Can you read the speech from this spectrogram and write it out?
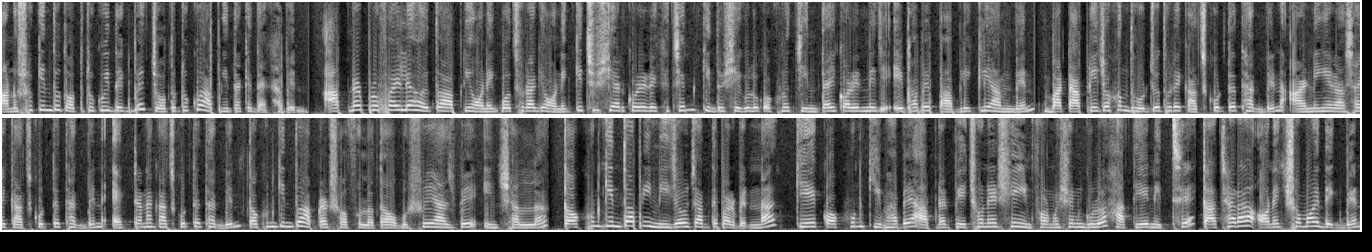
মানুষও কিন্তু ততটুকুই দেখবে, যতটুকু আপনি তাকে দেখাবেন। আপনার প্রোফাইলে হয়তো আপনি অনেক বছর আগে অনেক কিছু শেয়ার করে রেখেছেন, কিন্তু সেগুলো কখনো চিন্তাই করেননি যে এভাবে পাবলিকলি আনবেন। বাট আপনি যখন ধৈর্য ধরে কাজ করতে থাকবেন আর্নিং এর আশায় কাজ করতে থাকবেন, একটানা কাজ করতে থাকবেন, তখন কিন্তু আপনার সফলতা অবশ্যই আসবে, ইনশাল্লাহ। তখন কিন্তু আপনি নিজেও জানতে পারবেন না কে কখন কীভাবে আপনার পেছনের সেই ইনফরমেশনগুলো হাতিয়ে নিচ্ছে। তাছাড়া অনেক সময় দেখবেন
